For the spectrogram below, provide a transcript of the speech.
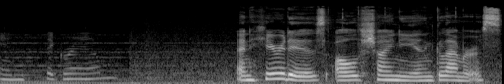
Instagram. And here it is, all shiny and glamorous.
